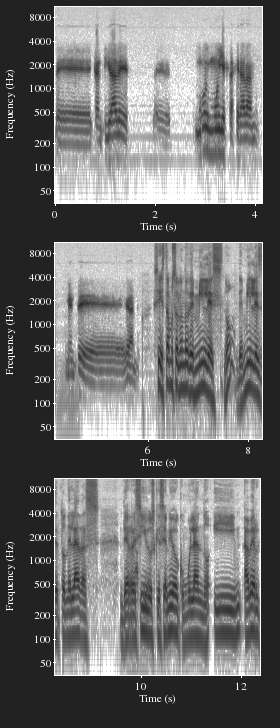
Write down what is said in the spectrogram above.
de cantidades eh, muy, muy exageradamente grandes. Sí, estamos hablando de miles, ¿no? De miles de toneladas de residuos que se han ido acumulando. Y a ver,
